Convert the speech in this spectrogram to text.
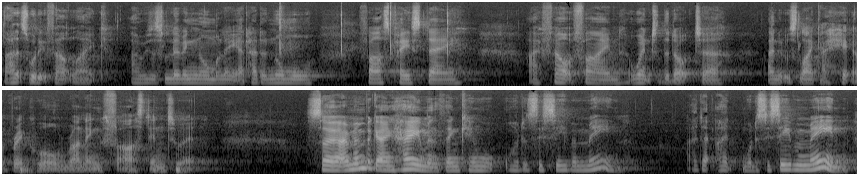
That's what it felt like. I was just living normally. I'd had a normal, fast paced day. I felt fine. I went to the doctor, and it was like I hit a brick wall running fast into it. So I remember going home and thinking, what does this even mean? I I, what does this even mean?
